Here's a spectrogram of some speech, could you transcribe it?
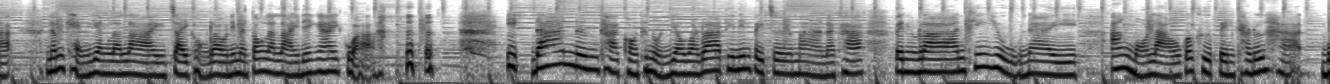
ละ น้ำแข็งยังละลาย ใจของเรานี่มันต้องละลายได้ง่ายกว่า อีกด้านหนึ่งค่ะของถนนเยาวราชที่นิ่มไปเจอมานะคะ เป็นร้านที่อยู่ในอ้างหมอเหลาก็คือเป็นคฤหาสน์โบ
